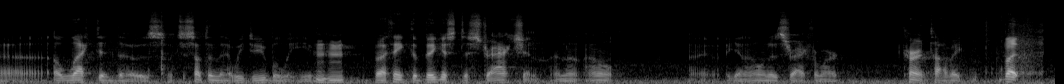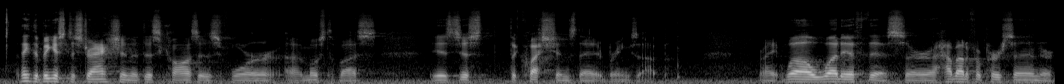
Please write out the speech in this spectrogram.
uh, elected those, which is something that we do believe. Mm-hmm. But I think the biggest distraction, and I don't, again, I don't want to distract from our current topic, but I think the biggest distraction that this causes for uh, most of us is just the questions that it brings up. Right? Well, what if this? Or how about if a person? Or,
